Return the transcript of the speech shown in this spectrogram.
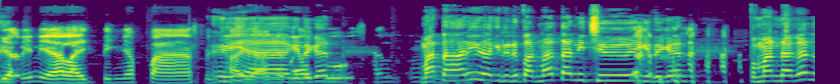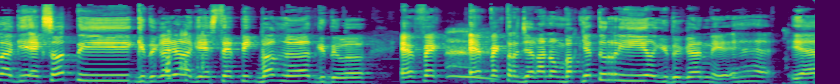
Biar ini ya lightingnya pas, pencahayaannya Iya, gitu kan. bagus kan. Hmm. Matahari lagi di depan mata nih cuy gitu kan. Pemandangan lagi eksotik gitu kan ya lagi estetik banget gitu loh. Efek efek terjangan ombaknya tuh real gitu kan. Ya ya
